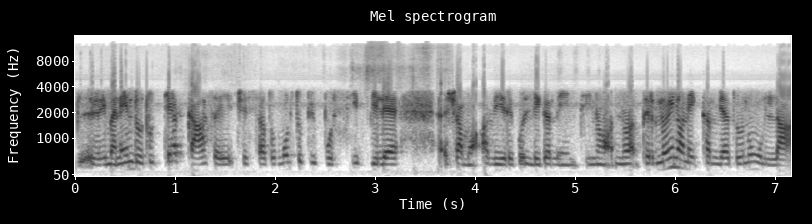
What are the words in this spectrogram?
rimanendo tutti a casa e c'è stato molto più possibile eh, diciamo, avere collegamenti. No? No, per noi non è cambiato nulla,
